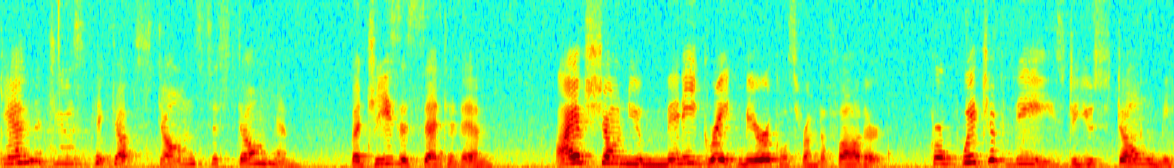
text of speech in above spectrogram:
Again, the Jews picked up stones to stone him. But Jesus said to them, I have shown you many great miracles from the Father. For which of these do you stone me?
